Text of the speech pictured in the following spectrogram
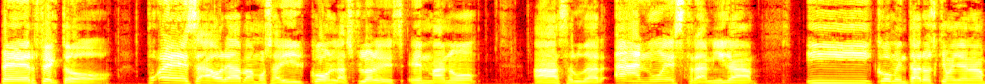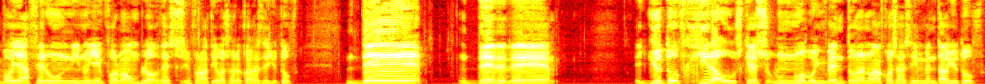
¡Perfecto! Pues ahora vamos a ir con las flores en mano a saludar a nuestra amiga y comentaros que mañana voy a hacer un Inuya Informa, un blog de estos informativos sobre cosas de YouTube. De... De... De... de YouTube Heroes, que es un nuevo invento, una nueva cosa que se ha inventado YouTube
